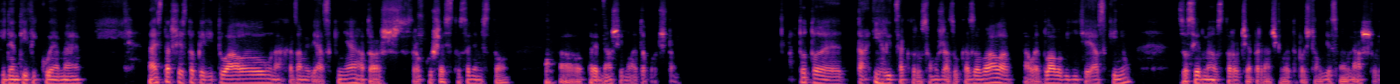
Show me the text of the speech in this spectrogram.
identifikujeme. Najstaršie stopy rituálov nachádzame v jaskyniach, a to až z roku 600-700 pred našim letopočtom. Toto je tá ihlica, ktorú som už raz ukazoval, ale vľavo vidíte jaskyňu, zo 7. storočia pred našim letopočtom, kde sme ju našli.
